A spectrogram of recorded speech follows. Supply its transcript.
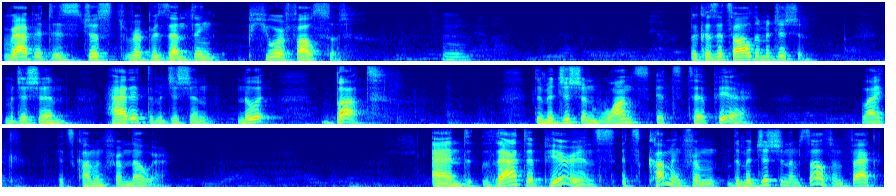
rabbit is just representing pure falsehood. Mm. Because it's all the magician. The magician had it, the magician knew it, but the magician wants it to appear like it's coming from nowhere. And that appearance, it's coming from the magician himself. In fact,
